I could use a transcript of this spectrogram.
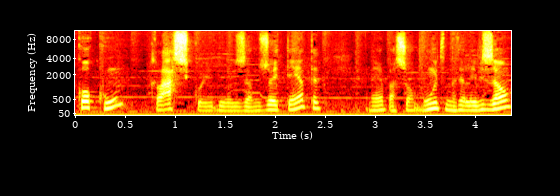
Cocoon, clássico dos anos 80, né? passou muito na televisão.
